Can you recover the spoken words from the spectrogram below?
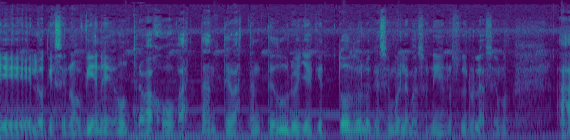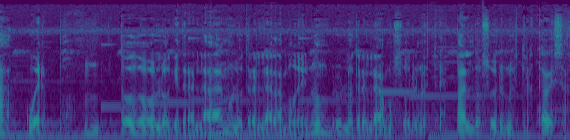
eh, lo que se nos viene es un trabajo bastante, bastante duro, ya que todo lo que hacemos en la Amazonía nosotros lo hacemos a cuerpo. Todo lo que trasladamos lo trasladamos en hombros, lo trasladamos sobre nuestra espalda, sobre nuestras cabezas.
